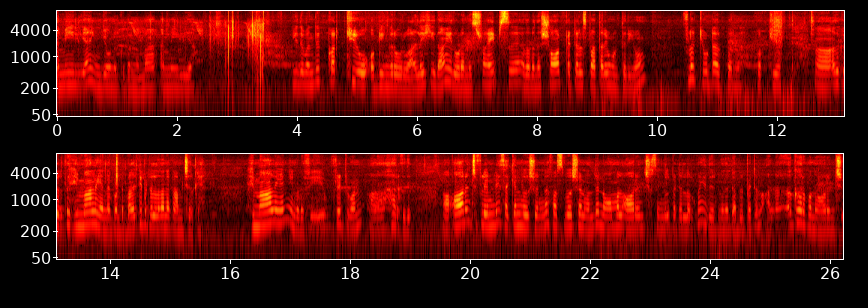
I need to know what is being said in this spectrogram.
அமீலியா இங்கே ஒன்று இருக்குது பாருங்கள் மா அமீலியா. இது வந்து கர்க்கியோ அப்படிங்கிற ஒரு அழகி தான். இதோட அந்த ஸ்ட்ரைப்ஸு அதோட அந்த ஷார்ட் பெட்டல்ஸ் பார்த்தாலே உங்களுக்கு தெரியும். ஃபுல்லாக க்யூட்டாக இருக்குது பாருங்கள் கர்க்கியோ அதுக்கடுத்து ஹிமாலயன் என்ன பண்ணிட்டு மல்டி பெட்டலில் தான் நான் காமிச்சிருக்கேன். ஹிமாலயன் என்னோடய ஃபேவரட் ஒன் அழகாக இருக்குது. ஆரஞ்சு ஃப்ளேம்லேயே செகண்ட் வெர்ஷனுங்க ஃபஸ்ட் வெர்ஷன் வந்து நார்மல் ஆரஞ்சு சிங்கிள் பெட்டலில் இருக்கும். இது வந்து டபுள் பெட்டல் அழகாக இருக்கும் அந்த ஆரஞ்சு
